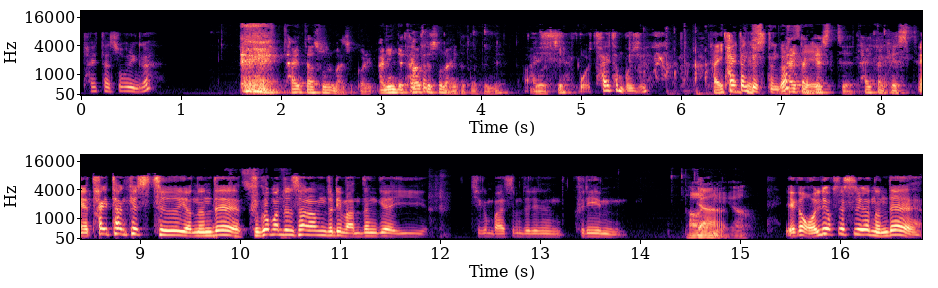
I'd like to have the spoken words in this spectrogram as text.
Titan Soul인가? Titan Soul 맞을 걸. 아닌데 Titan Soul 아닌 것 같은데. 뭐였지? 뭐, 타이탄 뭐지? Titan, Titan Quest인가? Titan 네. Quest. Titan Quest. 네, Titan Quest였는데 그거 만든 사람들이 만든 게 이 지금 말씀드리는 Grim Dawn이에요. 얘가 early access였는데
